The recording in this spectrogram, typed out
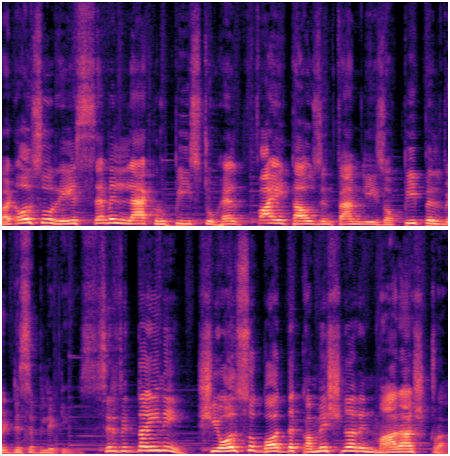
but also raise seven lakh rupees to help five thousand families of people with disabilities सिर्फ़ इतना ही नहीं she also got the commissioner in Maharashtra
